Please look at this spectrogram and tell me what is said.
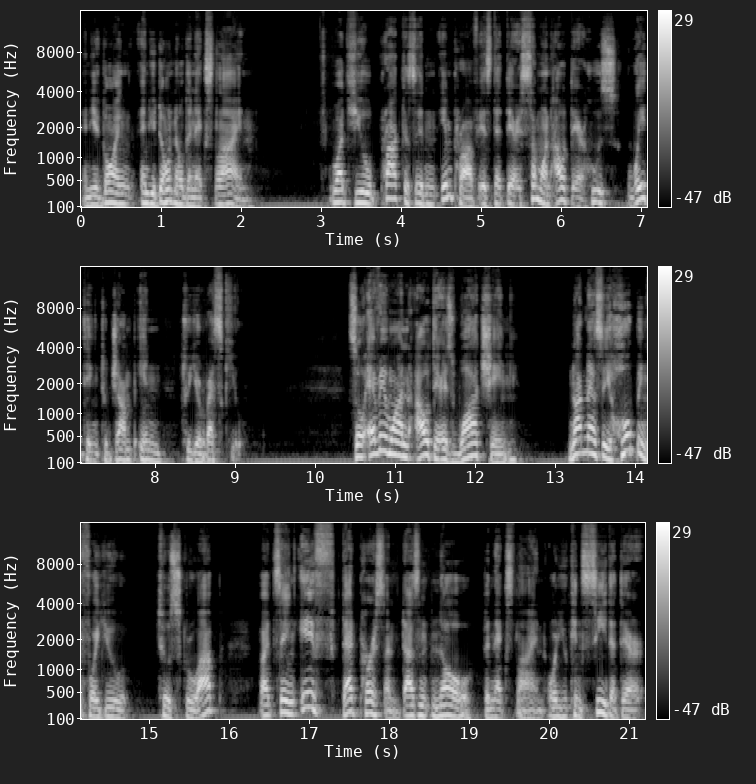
and you're going and you don't know the next line. What you practice in improv is that there is someone out there who's waiting to jump in to your rescue. So everyone out there is watching, not necessarily hoping for you to screw up, but saying if that person doesn't know the next line, or you can see that they're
